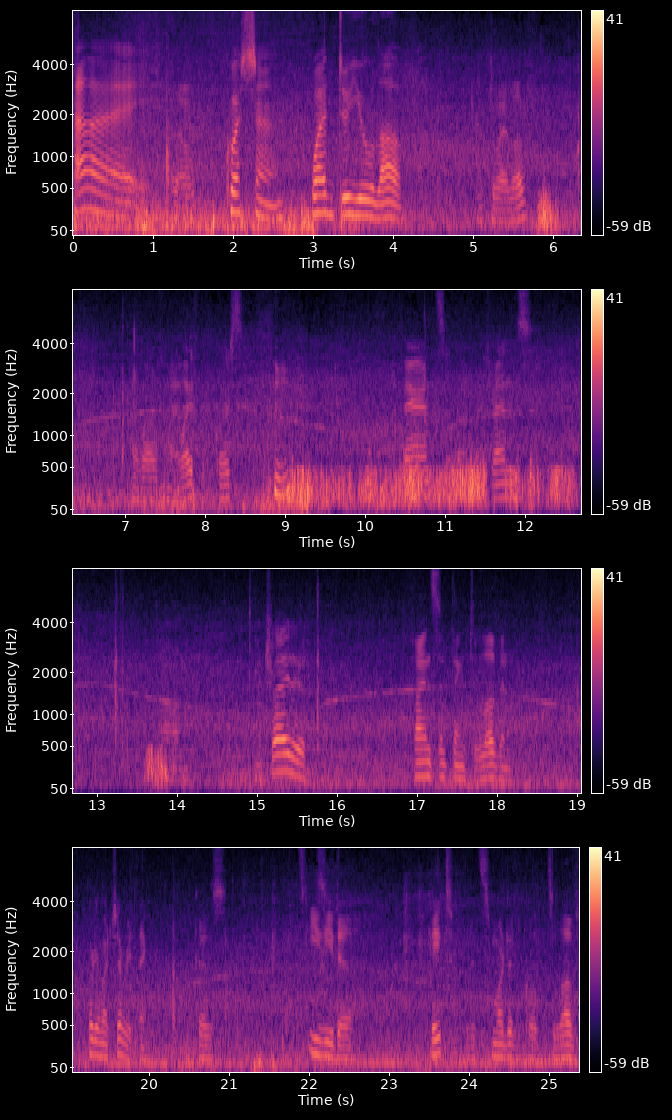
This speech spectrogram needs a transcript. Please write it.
Hi. Hello. Question: What do you love? What do I love? I love my wife, of course. my parents, I love my friends. Try to find something to love in pretty much everything because it's easy to hate, but it's more difficult to love.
